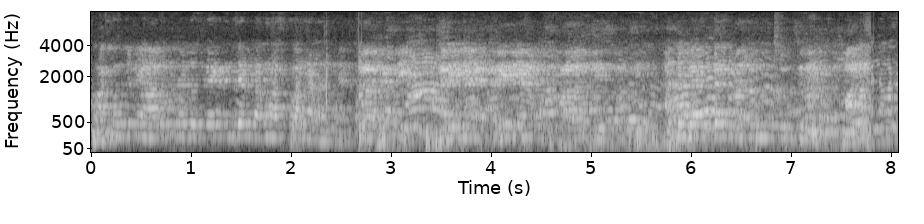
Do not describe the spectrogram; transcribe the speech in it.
భగవంతుని ఆలోచన స్వీకరించాడు కదా హాస్పిటల్ అంతే ఖరీదైన ఖరీదైన పుష్పాలను తీసుకొచ్చి అతి పెద్ద బ్రతుకు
